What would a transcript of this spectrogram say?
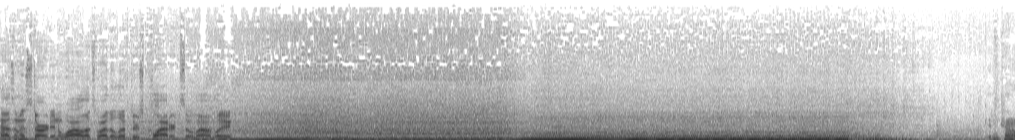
hasn't been started in a while, that's why the lifter's clattered so loudly. Getting kind of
